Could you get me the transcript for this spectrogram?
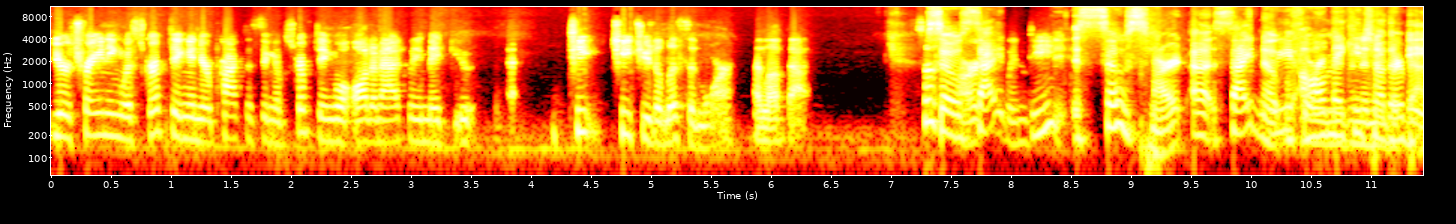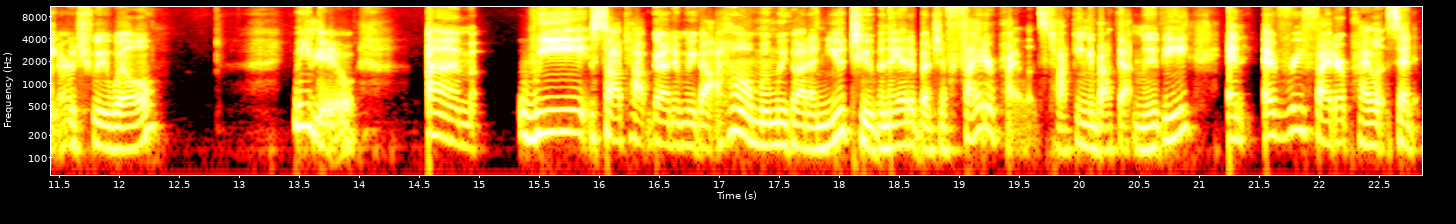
your training with scripting and your practicing of scripting will automatically make you te- teach you to listen more. I love that. So, so smart, side Wendy is so smart. Uh, side note: we before all we make each other eight, better, which we will. We do. Um, we saw Top Gun and we got home and we got on YouTube and they had a bunch of fighter pilots talking about that movie. And every fighter pilot said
